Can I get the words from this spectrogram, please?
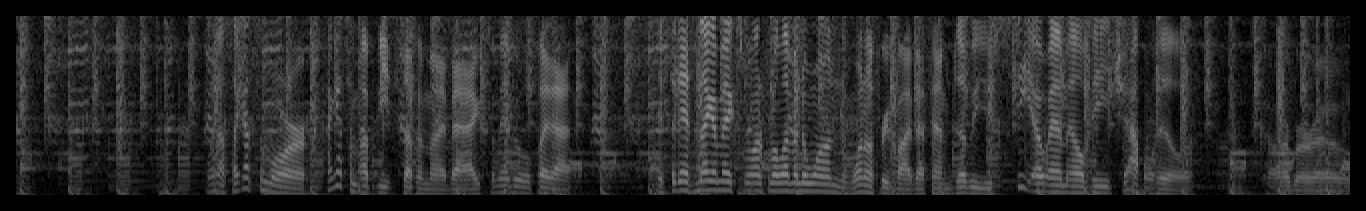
What else? I got some more. I got some upbeat stuff in my bag, so maybe we'll play that. It's the Dance Mega Mix. We're on from 11 to 1, 1035 FM, WCOMLP, Chapel Hill, Carrboro.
